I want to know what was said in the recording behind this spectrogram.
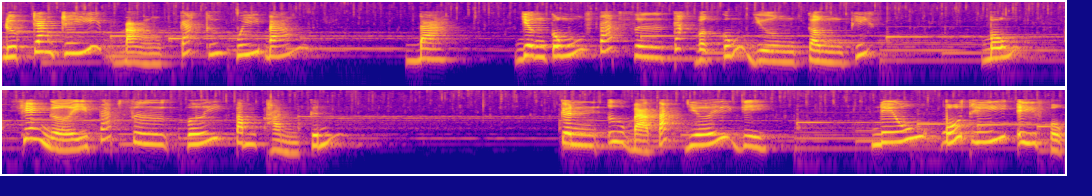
được trang trí bằng các thứ quý báu. Ba, dân cúng pháp sư các vật cúng dường cần thiết. Bốn, khen ngợi pháp sư với tâm thành kính. Kinh ưu bà tắc giới ghi, nếu bố thí y phục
